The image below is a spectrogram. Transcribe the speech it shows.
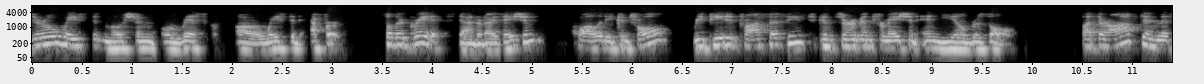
zero wasted motion or risk or wasted effort. So they're great at standardization, quality control, repeated processes to conserve information and yield results. But they're often mis-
